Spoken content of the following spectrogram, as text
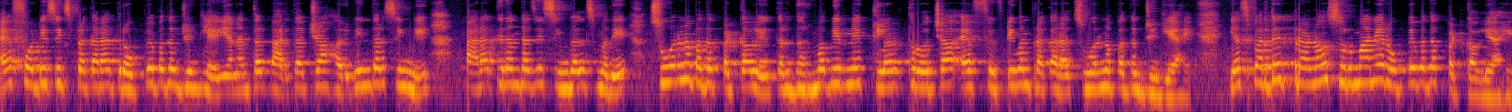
एफ फोर्टी सिक्स प्रकारात रौप्य पदक जिंकले. यानंतर भारताच्या हरविंदर सिंगने पॅरा तिरंदाजी सिंगल्समध्ये सुवर्ण पदक पटकावले तर धर्मवीरने क्लर्क थ्रोच्या एफ फिफ्टी वन प्रकारात सुवर्ण पदक जिंकले आहे. या स्पर्धेत प्रणव सुरमाने रौप्य पदक पटकावले आहे.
